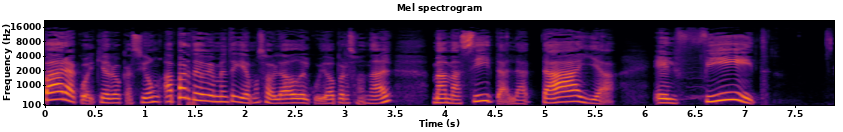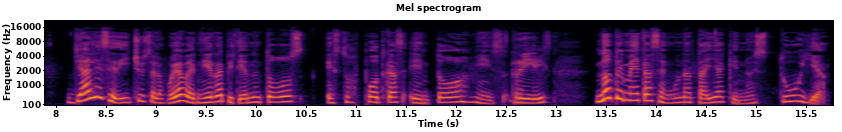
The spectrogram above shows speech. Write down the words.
para cualquier ocasión, aparte obviamente ya hemos hablado del cuidado personal, mamacita, la talla, el fit. Ya les he dicho y se los voy a venir repitiendo en todos estos podcasts, en todos mis reels, no te metas en una talla que no es tuya.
